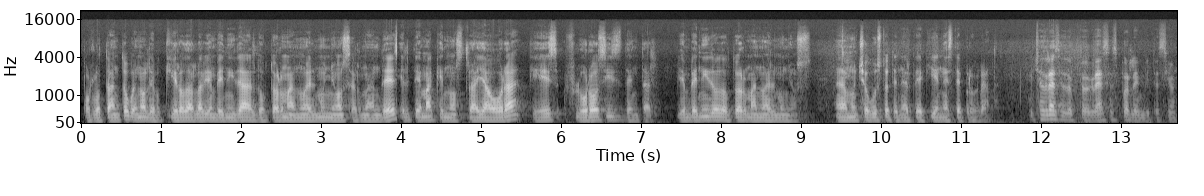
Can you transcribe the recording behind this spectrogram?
Por lo tanto, bueno, le quiero dar la bienvenida al doctor Manuel Muñoz Hernández, el tema que nos trae ahora, que es fluorosis dental. Bienvenido, doctor Manuel Muñoz. Me da mucho gusto tenerte aquí en este programa. Muchas gracias, doctor. Gracias por la invitación.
